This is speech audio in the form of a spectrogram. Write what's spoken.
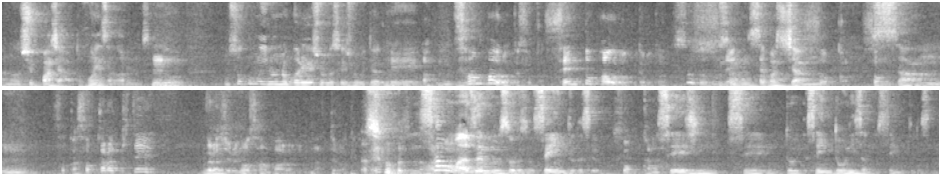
あの出版社と本屋さんがあるんですけど、うん。そこもいろんなバリエーションの聖書置いてあるので。あうんサンパウロってそうか。セントパウロってことなんですそうそう。そう、ね。サンセバスチャンそうか。そさん、うん、そっか。そっから来てブラジルのサンパウロになってるわけですそねう。サンは全部そうですよ。セイントですよ。そっか。聖人セイントセイントお兄さんのセイントですね。へ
